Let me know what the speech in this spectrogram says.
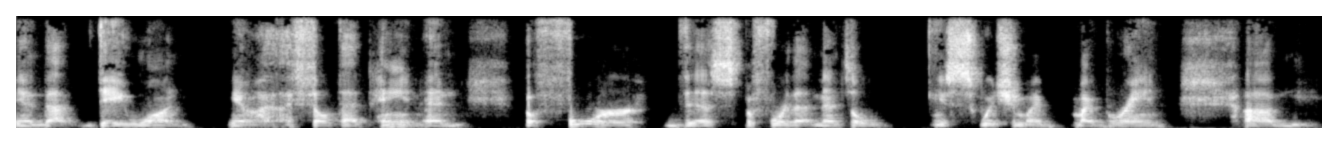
and that day one, you know, I, I, felt that pain. And before this, before that mental switch in my my brain, um,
